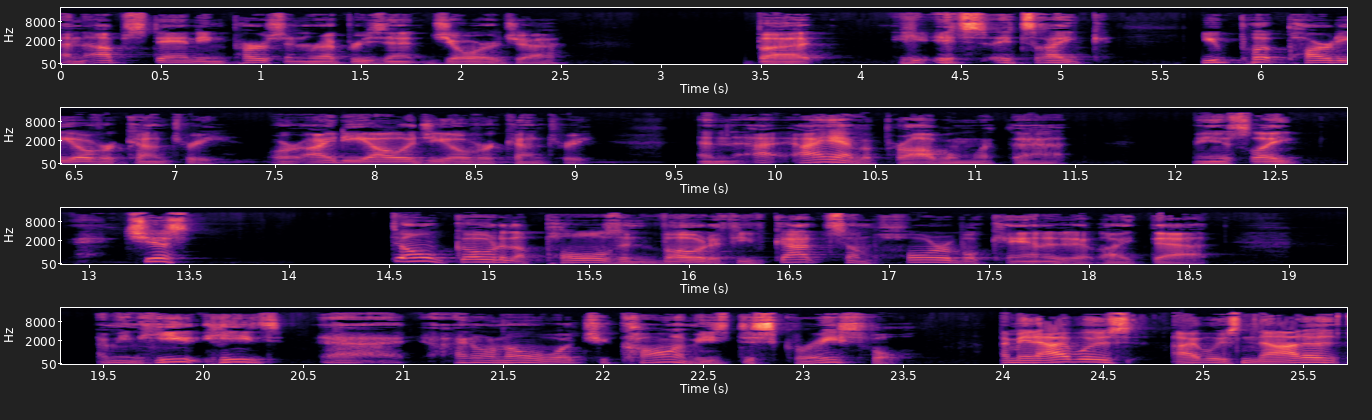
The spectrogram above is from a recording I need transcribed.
an upstanding person represent Georgia, but it's it's like you put party over country or ideology over country, and I, I have a problem with that. I mean, it's like just don't go to the polls and vote if you've got some horrible candidate like that. I mean, he he's uh, I don't know what you call him. He's disgraceful. I mean, I was I was not a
